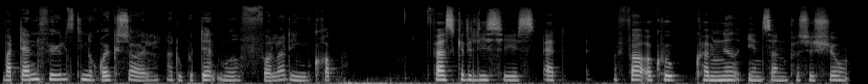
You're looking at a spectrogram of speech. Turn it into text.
hvordan føles din rygsøjle, når du på den måde folder din krop? Først skal det lige siges, at for at kunne komme ned i en sådan position,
